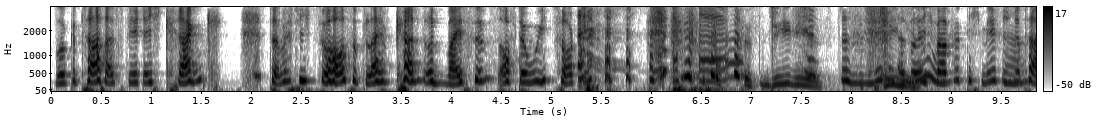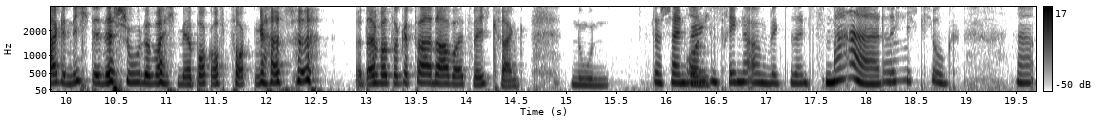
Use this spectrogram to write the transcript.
so getan, als wäre ich krank, damit ich zu Hause bleiben kann und My Sims auf der Wii zocken. Das ist Genius. Das ist wirklich Also ich war wirklich mehrere Ja. Tage nicht in der Schule, weil ich mehr Bock auf Zocken hatte. Und einfach so getan habe, als wäre ich krank. Nun, Das scheint wirklich Und- ein prägender Augenblick zu sein. Smart, richtig klug. Ja.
